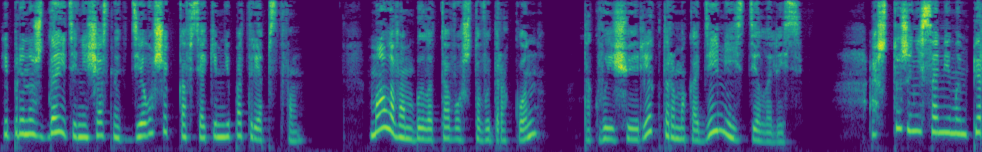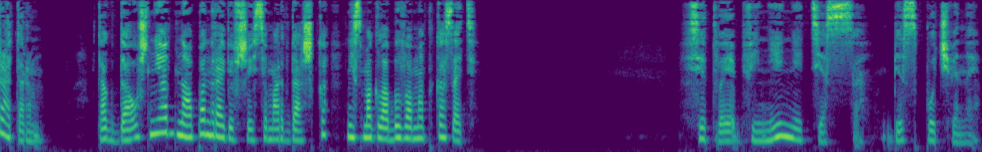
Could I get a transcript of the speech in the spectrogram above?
и принуждаете несчастных девушек ко всяким непотребствам. Мало вам было того, что вы дракон, так вы еще и ректором Академии сделались. А что же не самим императором? Тогда уж ни одна понравившаяся мордашка не смогла бы вам отказать». «Все твои обвинения, Тесса, беспочвены»,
